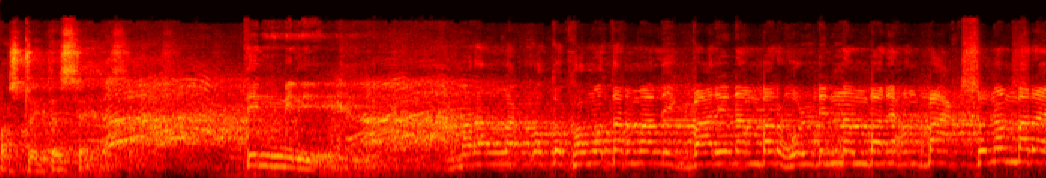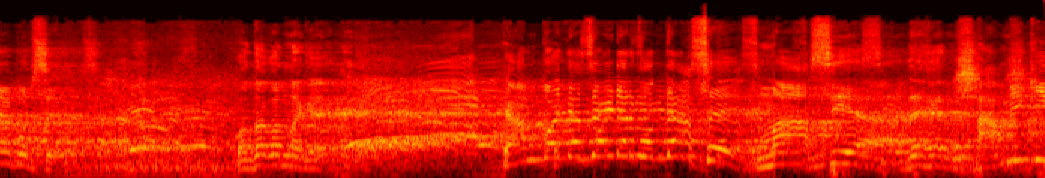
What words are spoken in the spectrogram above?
কষ্ট হইতেছে। তিন মিনিট। আমার আল্লাহ কত ক্ষমতার মালিক, বাড়ি নাম্বার, হোল্ডিং নাম্বার, এখন বাক্স নাম্বার আয়া পড়ছে। কথা বল না কে দেখেন, স্বামী কি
